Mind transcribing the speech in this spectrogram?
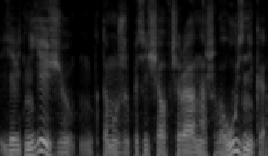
«Я ведь не езжу, к тому же посещал вчера нашего узника».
